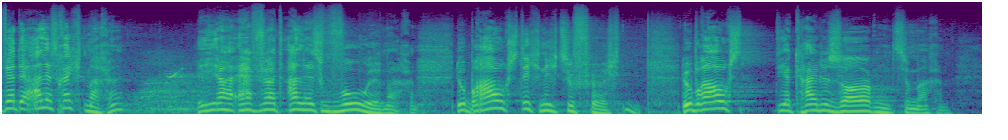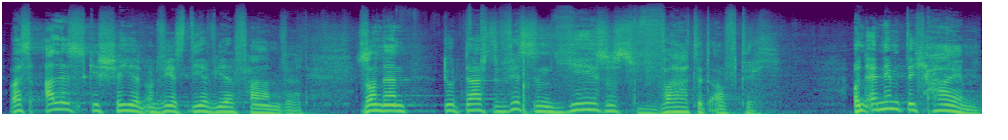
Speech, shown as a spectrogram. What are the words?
Wird er alles recht machen? Ja, er wird alles wohl machen. Du brauchst dich nicht zu fürchten. Du brauchst dir keine Sorgen zu machen was alles geschehen und wie es dir widerfahren wird, sondern du darfst wissen, Jesus wartet auf dich. Und er nimmt dich heim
